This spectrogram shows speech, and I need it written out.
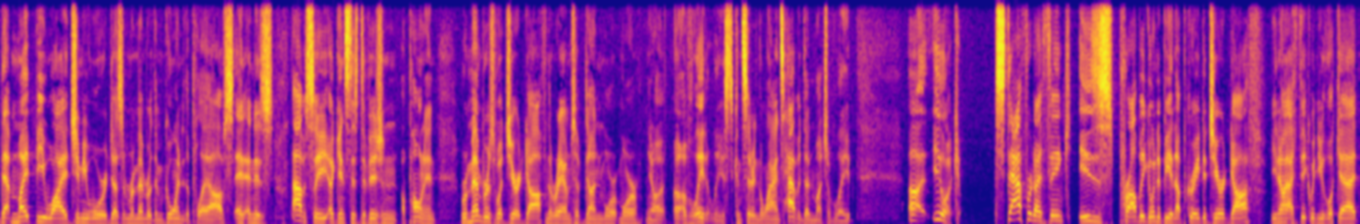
that might be why Jimmy Ward doesn't remember them going to the playoffs, and, and is obviously against his division opponent remembers what Jared Goff and the Rams have done more more you know of late at least, considering the Lions haven't done much of late. Uh, you look, Stafford, I think, is probably going to be an upgrade to Jared Goff. You know, I think when you look at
